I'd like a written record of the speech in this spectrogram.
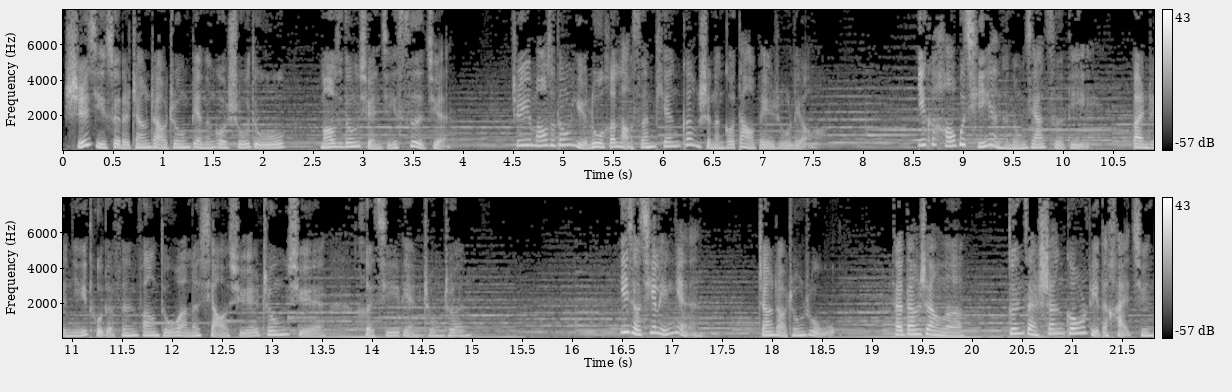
十几岁的张召忠便能够熟读《毛泽东选集》四卷，至于《毛泽东语录》和《老三篇》，更是能够倒背如流。一个毫不起眼的农家子弟，伴着泥土的芬芳，读完了小学、中学和起点中专。一九七零年，张召忠入伍，他当上了蹲在山沟里的海军，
